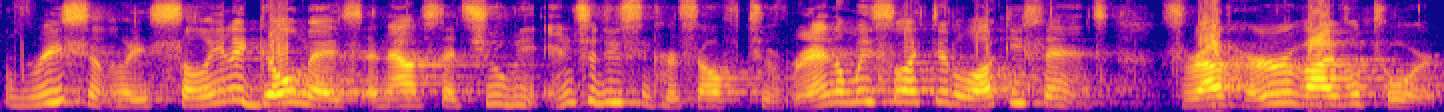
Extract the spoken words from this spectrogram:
Recently, Selena Gomez announced that she will be introducing herself to randomly selected lucky fans throughout her revival tour.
